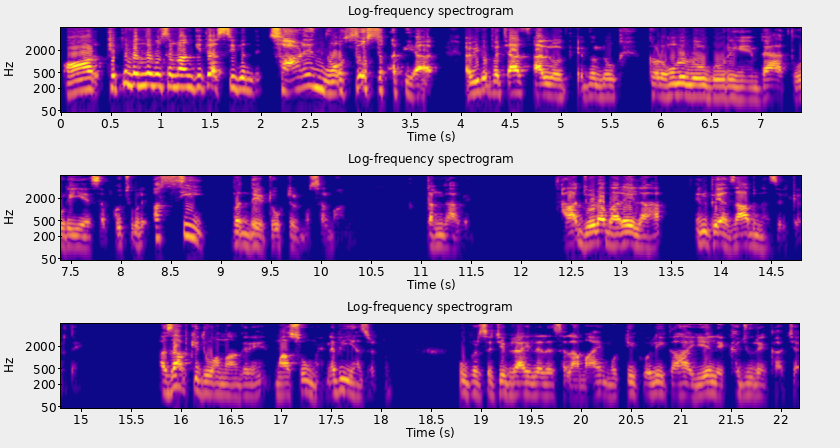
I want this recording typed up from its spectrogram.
اور کتنے بندے مسلمان کی تھے؟ اسی بندے۔ ساڑھے نو سو سال، یار۔ ابھی تو پچاس سال ہوتے ہیں تو لوگ، کروڑوں لوگ ہو رہے ہیں، بیعت ہو رہی ہے، سب کچھ ہو رہے ہیں اسی بندے ٹوٹل مسلمانوں تنگ آ گئے۔ ہاتھ جوڑا بارے الہ ان پہ عذاب نازل کر دیں۔ عذاب کی دعا مانگ رہے ہیں، معصوم ہے نبی حضرت اوپر سے جبرائیل علیہ السلام آئے، مٹی کولی، کہا، یہ لے، کھجوریں کا چل۔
